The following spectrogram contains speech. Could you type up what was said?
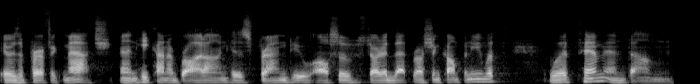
it was a perfect match. And he kind of brought on his friend who also started that Russian company with with him, and um,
